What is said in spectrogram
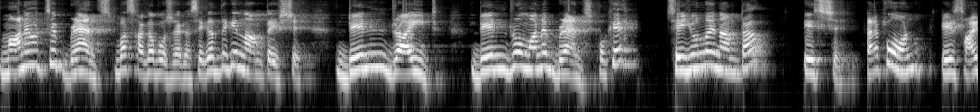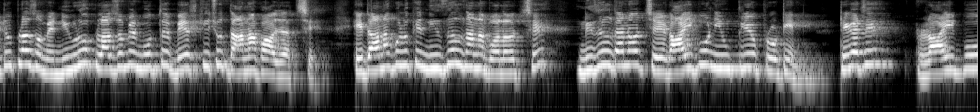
মানে হচ্ছে ব্রাঞ্চ বা শাখা প্রশাখা। সেখান থেকে নামটা এসছে। ডেনড্রাইট ডেন্ড্রো মানে ব্রাঞ্চ ওকে সেই জন্যই নামটা এসছে। এখন এর সাইটোপ্লাজমে নিউরোপ্লাজমের মধ্যে বেশ কিছু দানা পাওয়া যাচ্ছে। এই দানাগুলোকে নিজেল দানা বলা হচ্ছে। নিজেল দানা হচ্ছে রাইবো নিউক্লিয় প্রোটিন ঠিক আছে? রাইবো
